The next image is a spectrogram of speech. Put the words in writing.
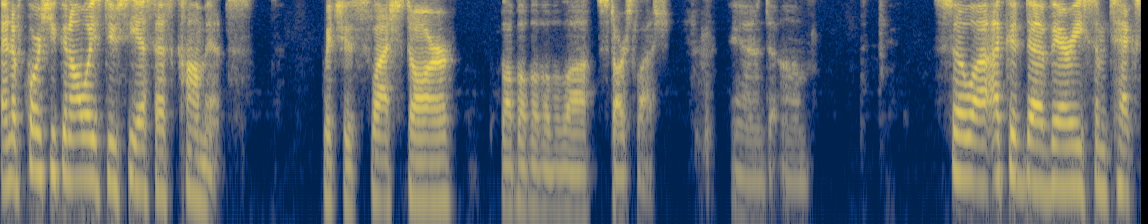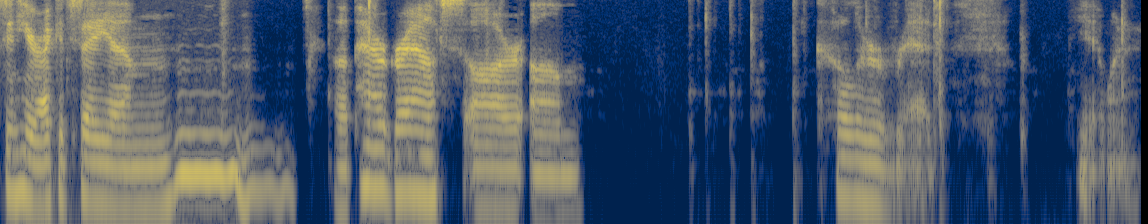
and of course, you can always do CSS comments, which is slash star, blah blah blah blah blah blah star slash, and um, so uh, I could uh, vary some text in here. I could say um, uh, paragraphs are um, color red. Yeah, one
